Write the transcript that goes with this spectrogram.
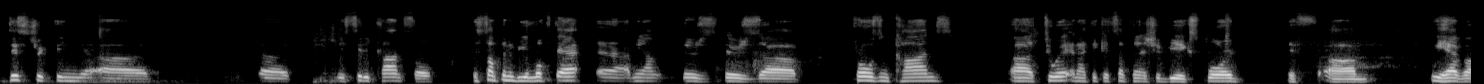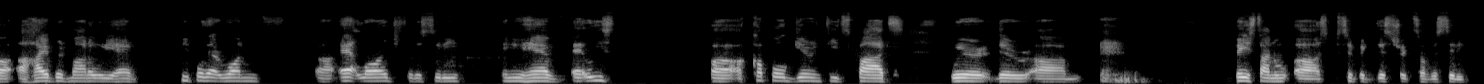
districting uh, uh the city council is something to be looked at. Uh, I mean, there's there's uh, pros and cons to it, and I think it's something that should be explored. If um, we have a, a, hybrid model, we have people that run at large for the city, and you have at least a couple guaranteed spots where they're um, based on uh, specific districts of the city.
